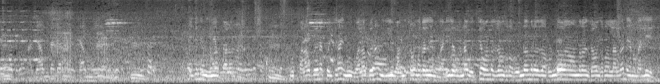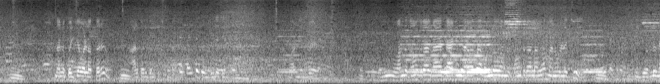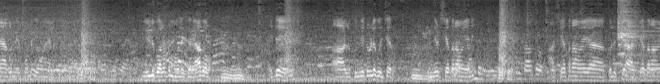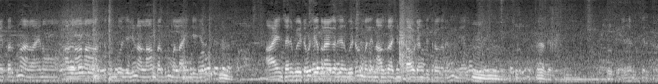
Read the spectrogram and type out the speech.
ఆ శాపం దగ్గర నేను శాపం అయితే నేను నేను పొలవన్నాను నువ్వు పొలవపోయినా కొలిచినా నువ్వు పొలవపోయినా ఈ వంద సంవత్సరాలు నేను అడవిలో ఉండా వచ్చే వంద సంవత్సరం రెండు వందల రెండో వందల సంవత్సరాలలో నేను మళ్ళీ నన్ను కొలిచేవాళ్ళు వస్తారు. వాళ్ళతో గెలిపించుకుంటాను. వంద సంవత్సరాలు దాటిన తర్వాత రెండో వంద సంవత్సరాలలో మన వాళ్ళు వచ్చి ఈ గొర్రెలు మేకలు మేపుకుంటే ఏమో నీళ్ళు కొలటం మొదలెట్టారు. యాదవులు. అయితే వాళ్ళు కుందేటోళ్ళకి ఉమ్, కుందేటి సీతారామయ్య అని. ఆ సీతారామయ్య కొలిస్తే ఆ సీతారామయ్య తరపున ఆయన వాళ్ళ నాన్న కొనుగోలు చేసి వాళ్ళ నాన్న తరపున మళ్ళీ ఆయన చేశాడు. ఉమ్, ఆయన చనిపోయేటప్పుడు సీతారామయ్య గారు చనిపోయేటప్పుడు మళ్ళీ నాకు రాసిన కావుడు వెంకటేశ్వరరావు గారు అని నేను. ఇప్పుడు చరిత్ర.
